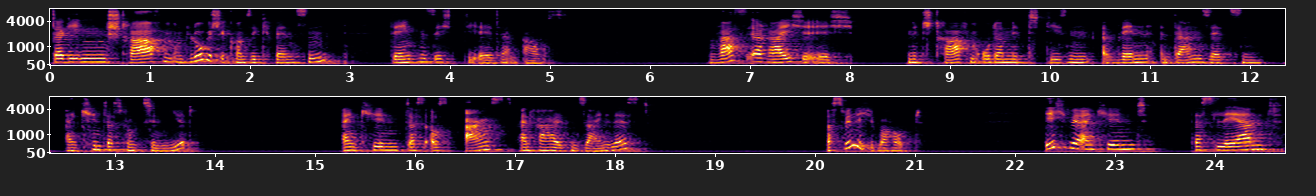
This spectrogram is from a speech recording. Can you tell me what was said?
dagegen Strafen und logische Konsequenzen denken sich die Eltern aus. Was erreiche ich mit Strafen oder mit diesen Wenn-Dann-Sätzen? Ein Kind, das funktioniert? Ein Kind, das aus Angst ein Verhalten sein lässt? Was will ich überhaupt? Ich will ein Kind, das lernt,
